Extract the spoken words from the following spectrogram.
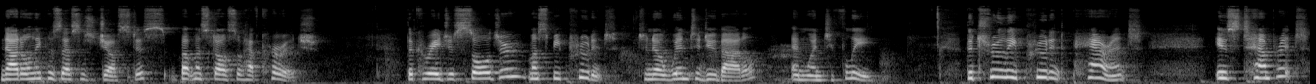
not only possesses justice, but must also have courage. The courageous soldier must be prudent to know when to do battle and when to flee. The truly prudent parent is temperate,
